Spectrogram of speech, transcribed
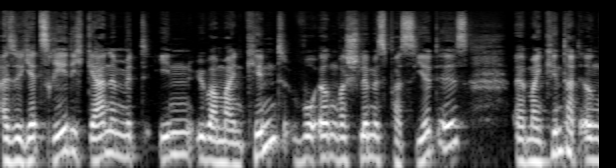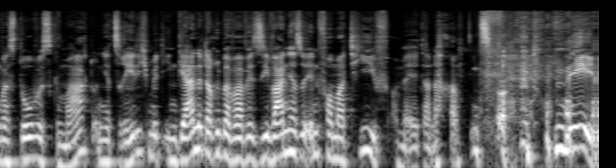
Also jetzt rede ich gerne mit Ihnen über mein Kind, wo irgendwas Schlimmes passiert ist. Äh, mein Kind hat irgendwas Doofes gemacht und jetzt rede ich mit Ihnen gerne darüber, weil wir, Sie waren ja so informativ am Elternabend. So, nee,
